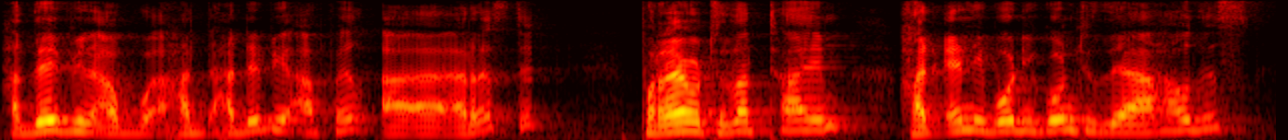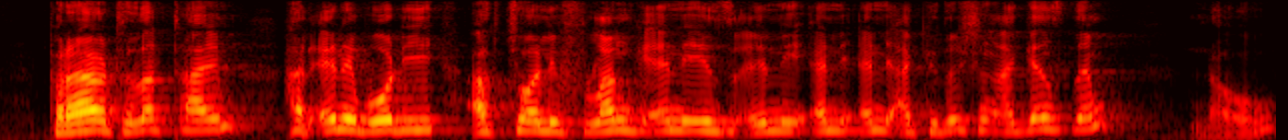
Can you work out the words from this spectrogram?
had they been, had, had they been uh, arrested? Prior to that time, had anybody gone to their houses? Prior to that time, had anybody actually flanked any, any, any, any accusation against them? No.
